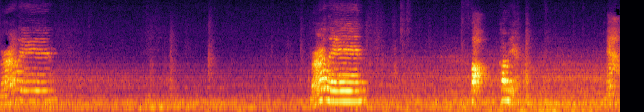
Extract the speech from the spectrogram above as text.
Merlin? Merlin? Stop. Come here. Now.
